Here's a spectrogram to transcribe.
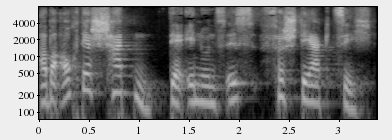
aber auch der Schatten, der in uns ist, verstärkt sich.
